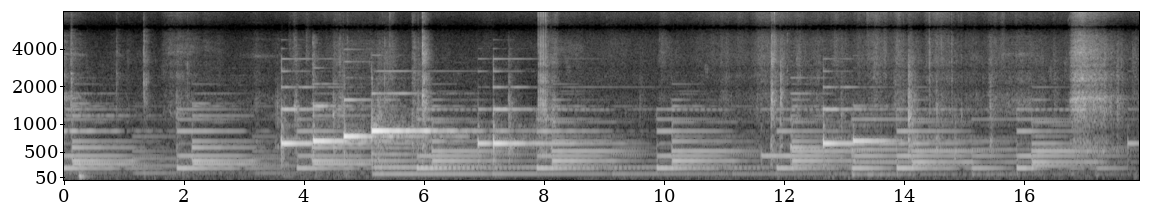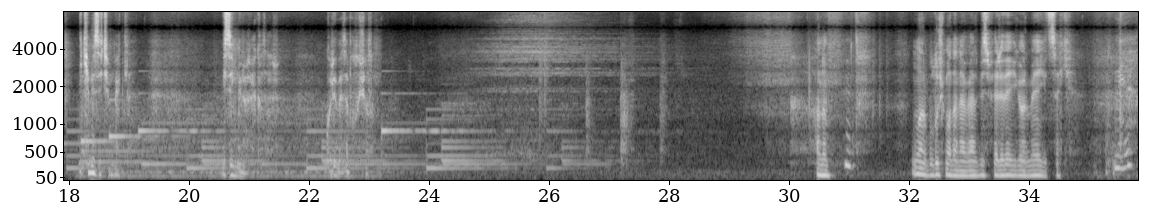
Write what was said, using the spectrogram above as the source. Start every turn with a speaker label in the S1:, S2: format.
S1: İkimiz için bekle. İzin gününe kadar kulübede buluşalım. Bunlar buluşmadan evvel biz Feride'yi görmeye gitsek.
S2: Niye?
